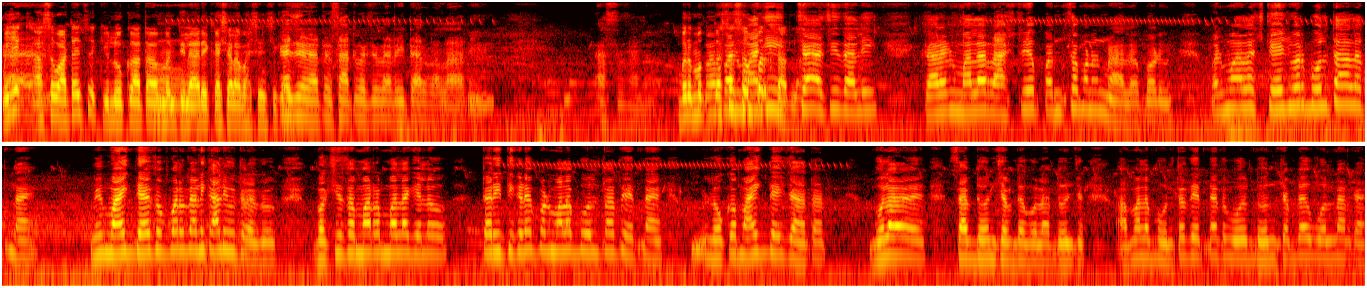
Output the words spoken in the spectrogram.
म्हणजे काय- असं वाटायचं की लोक आता हो. म्हणतील अरे कशाला भाषण शिकायचं? काय आता साठ वर्षाचा रिटायर झाला आणि असं झालं. बरं मग पण कसा पण संपर्क माझी साधला? इच्छा अशी झाली कारण मला राष्ट्रीय पंच म्हणून मिळालं बॉडी. पण मला स्टेजवर बोलता आलंच नाही. मी माईक द्यायचो परत आणि खाली उतरायचो. बक्षीस समारंभाला गेलो तरी तिकडे पण मला बोलताच येत नाही. लोक माईक द्यायच्या हातात. बोला साहेब दोन शब्द बोला दोन शब्द. आम्हाला बोलताच येत नाही तर बोल दोन शब्द बोलणार काय?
